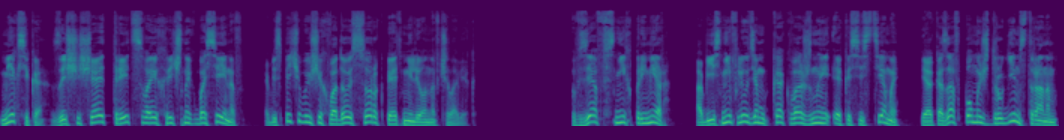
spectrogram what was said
Мексика защищает треть своих речных бассейнов, обеспечивающих водой 45 миллионов человек. Взяв с них пример, Объяснив людям, как важны экосистемы, и оказав помощь другим странам,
